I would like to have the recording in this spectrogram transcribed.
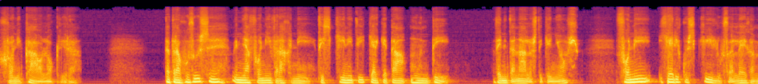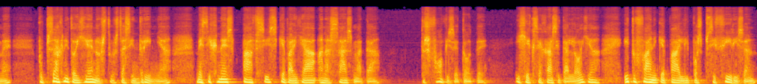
χρονικά ολόκληρα. Τα τραγουδούσε με μια φωνή βραχνή, δυσκίνητη και αρκετά μουντή. Δεν ήταν άλλωστε και νιός. Φωνή γέρικου σκύλου θα λέγαμε, που ψάχνει το γένος του στα συντρίμια με συχνές παύσεις και βαριά ανασάσματα. Τους φόβιζε τότε. Είχε ξεχάσει τα λόγια ή του φάνηκε πάλι πως ψιθύριζαν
